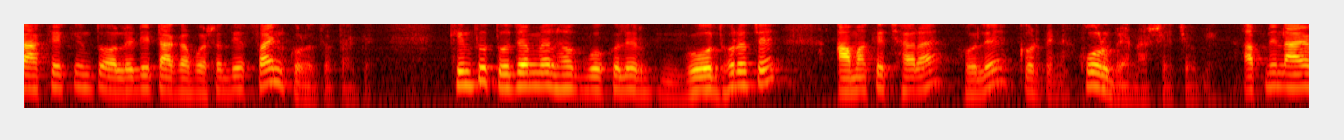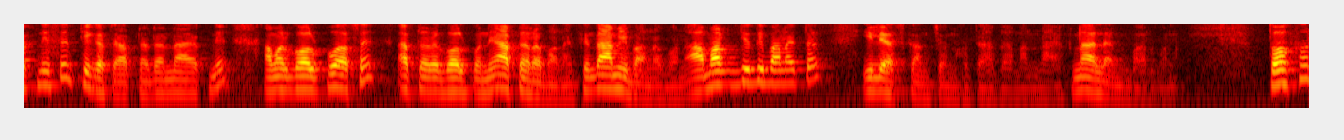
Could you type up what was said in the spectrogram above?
তাকে কিন্তু অলরেডি টাকা পয়সা দিয়ে সাইন করেছে তাকে। কিন্তু তোজাম্মেল হক বকুলের গো ধরেছে আমাকে ছাড়া হলে করবে না। করবে না সে ছবি। আপনি নায়ক নিয়েছেন ঠিক আছে আপনারা নায়ক নিয়ে আমার গল্প আছে আপনারা গল্প নিয়ে আপনারা বানান কিন্তু আমি বানাবো না। আমার যদি বানাইতে ইলিয়াস কাঞ্চন হতে হবে আমার নায়ক নাহলে আমি পারব না। তখন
